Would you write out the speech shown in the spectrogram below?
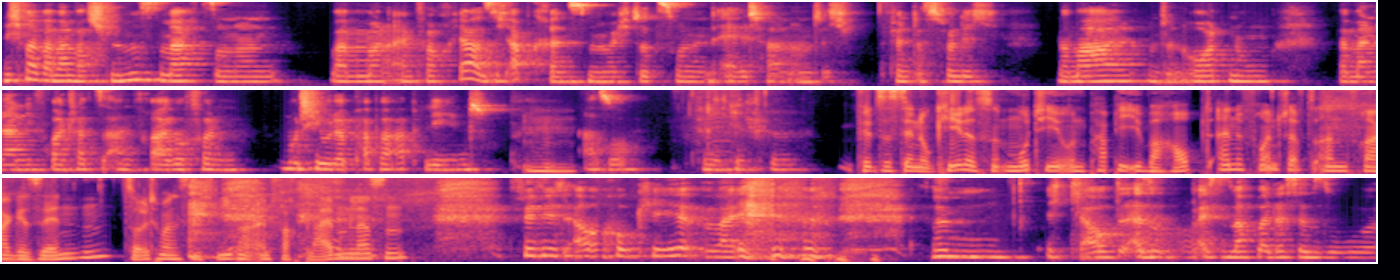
nicht mal, weil man was Schlimmes macht, sondern weil man einfach ja sich abgrenzen möchte zu den Eltern. Und ich finde das völlig normal und in Ordnung, wenn man dann die Freundschaftsanfrage von Mutti oder Papa ablehnt. Mhm. Also finde ich nicht schlimm. Findest du es denn okay, dass Mutti und Papi überhaupt eine Freundschaftsanfrage senden? Sollte man es nicht lieber einfach bleiben lassen? Finde ich auch okay, weil ähm, ich glaube, also meistens macht man das ja so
